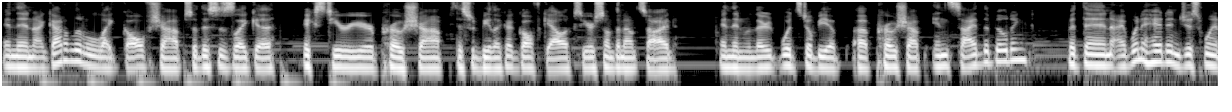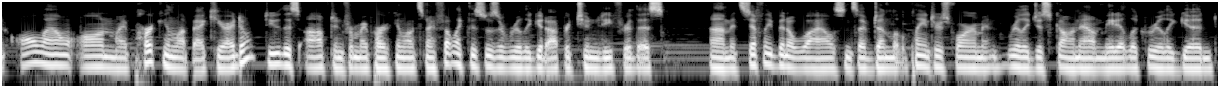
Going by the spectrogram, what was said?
And then I got a little like golf shop. So this is like a exterior pro shop. This would be like a Golf Galaxy or something outside. And then there would still be a, a pro shop inside the building. But then I went ahead and just went all out on my parking lot back here. I don't do this often for my parking lots, and I felt like this was a really good opportunity for this. Um, it's definitely been a while since I've done little planters for them and really just gone out and made it look really good.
